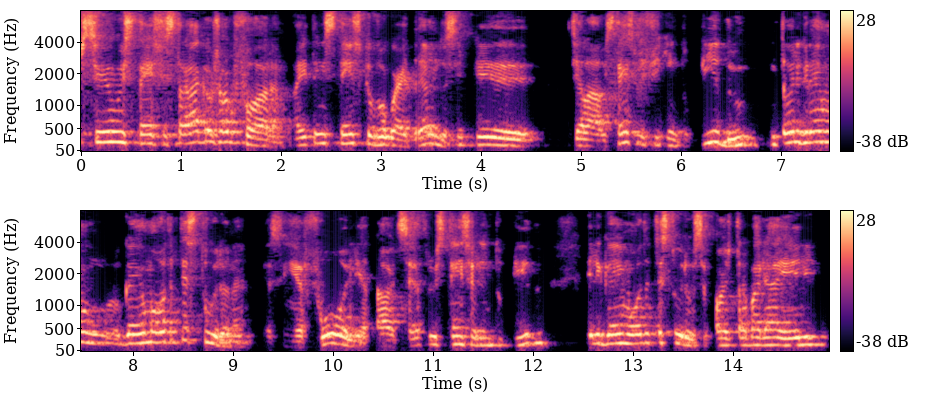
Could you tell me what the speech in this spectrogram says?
Se o extenso estraga, eu jogo fora. Aí tem extenso que eu vou guardando, assim, porque, sei lá, o extenso ele fica entupido, então ele ganha uma, ganha uma outra textura, né? Assim, é folha, tal, etc. O extenso ele é entupido, ele ganha uma outra textura. Você pode trabalhar ele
